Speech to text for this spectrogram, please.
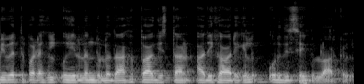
விபத்து படகில் உயிரிழந்துள்ளதாக பாகிஸ்தான் அதிகாரிகள் உறுதி செய்துள்ளார்கள்.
